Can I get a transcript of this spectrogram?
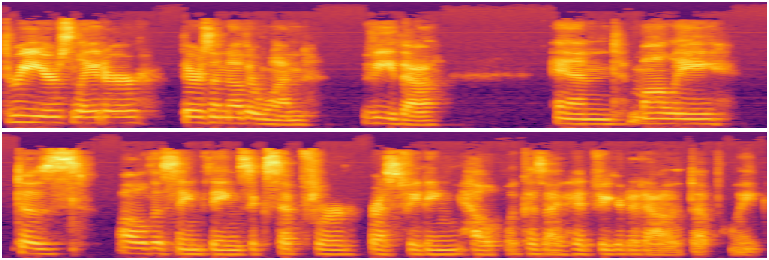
three years later, there's another one, Vida. And Molly does all the same things except for breastfeeding help because I had figured it out at that point.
